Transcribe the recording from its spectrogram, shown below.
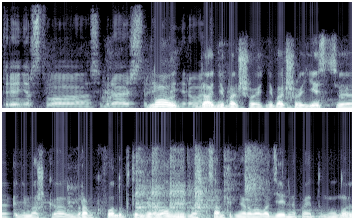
тренерства, собираешься Ну, тренировать? да, небольшой, небольшой есть. Э, немножко в рамках фонда потренировал, немножко сам тренировал отдельно, поэтому, ну,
